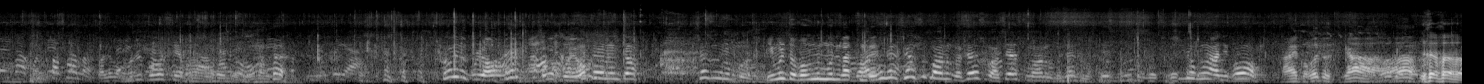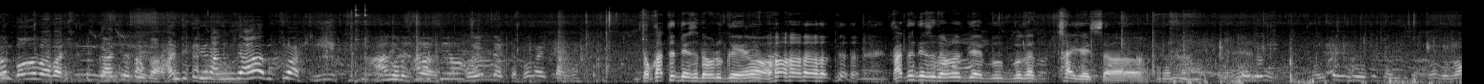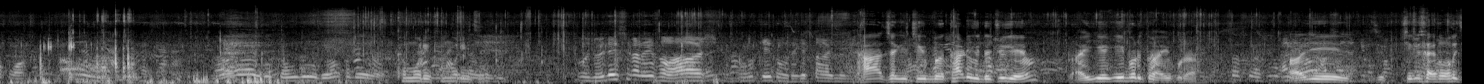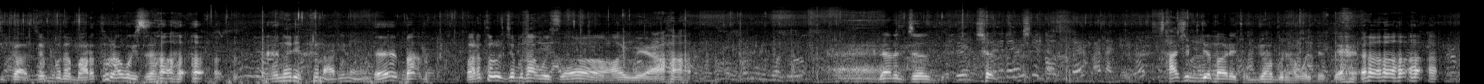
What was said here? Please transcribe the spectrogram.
을 거예요. 어때는 이제 세수는 뭐. 이물도 먹는 물 아니 같은데. 근데 세수만 하는 거, 세수가, 세수만 하는 거, 세수. 식욕은 아니고. 아이 먹어도 야. 한번 먹어봐봐. 죽는 거 안 죽는 거. 안 죽지는 않는데 아 먹지 마. 아이고 살았어요. 보인다 때 뭐가 있다고. 똑같은 데서 노는 거예요. 같은 데서 노는데 뭐, 뭐가 차이가 있어. 그 물이 그물이지. 14시간 해서 아, 씨, 먹을 게도 되겠다 했는데. 다 저기 지금 뭐 달리고 있는 중이에요? 아, 이, 이번은 또 아니구나. 아니, 지- 지리산에 오니까 전부 다 마라톤 하고 있어. 오늘이 그 날이네. 에? 마, 마라톤을 전부 다 하고 있어. 아이고야. 나는 저, 저 40년 만에 종주 한 번 하고 있는데.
